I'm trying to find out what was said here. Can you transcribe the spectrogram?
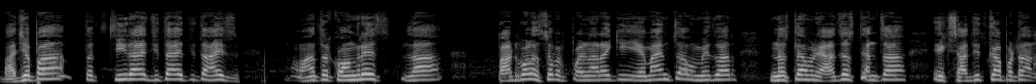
भाजपा तर स्थिर आहे जिथं आहे तिथं आहेच. मात्र काँग्रेसला पाठबळ असं पडणार आहे की एम आय एमचा उमेदवार नसल्यामुळे आजच त्यांचा एक साधित का पठाण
